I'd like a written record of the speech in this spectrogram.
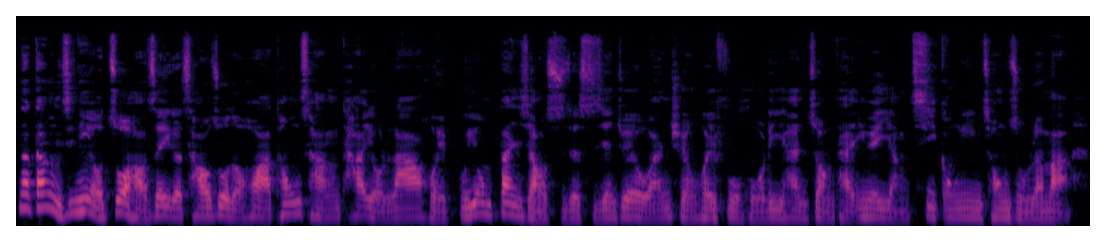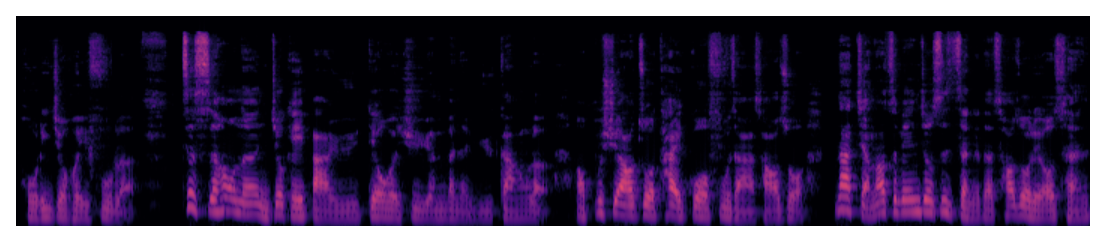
那当你今天有做好这个操作的话，通常它有拉回，不用半小时的时间就会完全恢复活力和状态，因为氧气供应充足了嘛，活力就恢复了。这时候呢，你就可以把鱼丢回去原本的鱼缸了哦，不需要做太过复杂的操作。那讲到这边就是整个的操作流程。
